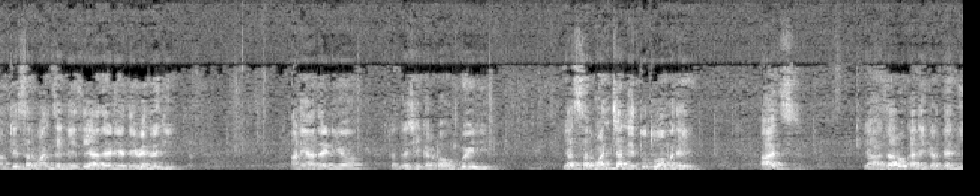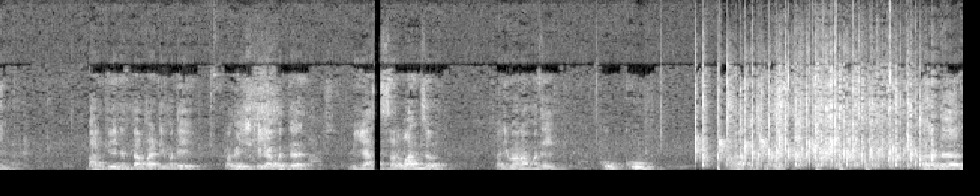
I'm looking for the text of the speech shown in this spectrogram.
आमचे सर्वांचे नेते आदरणीय देवेंद्रजी आणि आदरणीय चंद्रशेखर बावनकुळेजी या सर्वांच्या नेतृत्वामध्ये आज या हजारो कार्यकर्त्यांनी भारतीय जनता पार्टीमध्ये प्रवेश केल्याबद्दल मी या सर्वांचं परिवारामध्ये खूप खूप आभार खरं तर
